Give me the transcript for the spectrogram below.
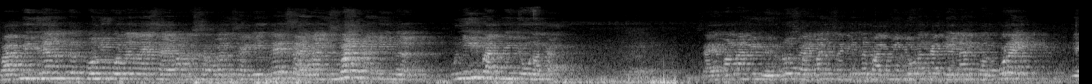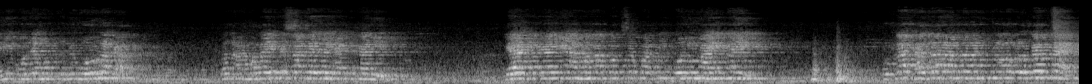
बातमी दिल्यानंतर कोणी बोललं नाही साहेबांना सर्वांनी सांगितलंय साहेबांनी स्पष्ट सांगितलं कुणीही बातमी देऊ नका साहेबांना आम्ही भेटलो साहेबांनी सांगितलं बातमी भरपूर आहे. त्यांनी बोलल्या म्हणून तुम्ही बोलू नका. पण आम्हाला एक सांगायचं या ठिकाणी. या ठिकाणी आम्हाला पक्ष पार्टी कोणी माहीत नाही. कुठला खासदार आमदार कुणाला ओळखत नाही.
